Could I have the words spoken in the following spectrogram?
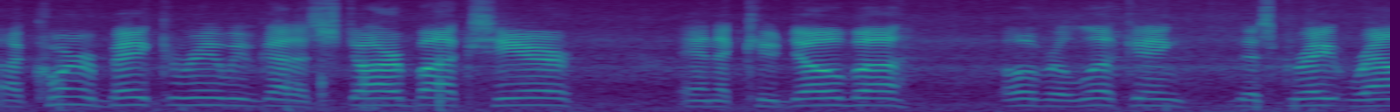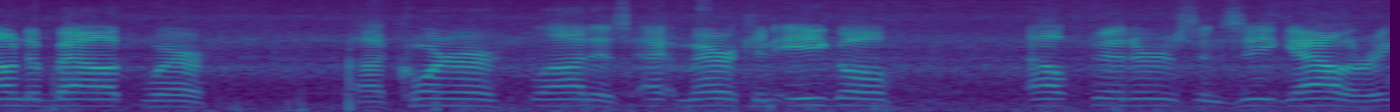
uh, Corner Bakery. We've got a Starbucks here and a Qdoba overlooking this great roundabout where uh, corner lot is American Eagle, Outfitters, and Z Gallery.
